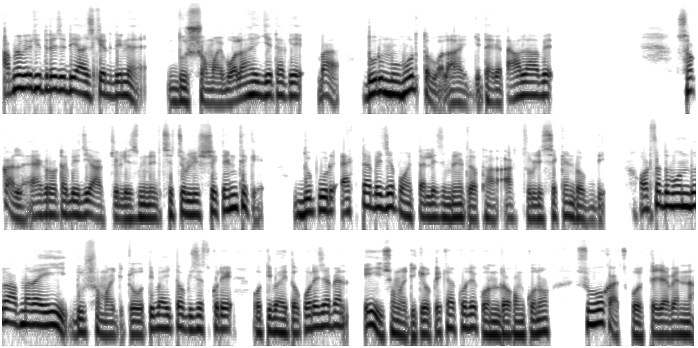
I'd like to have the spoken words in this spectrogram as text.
আপনাদের ক্ষেত্রে যদি আজকের দিনে দুঃসময় বলা হয়ে গিয়ে থাকে বা দুর্মুহূর্ত বলা হয়ে গিয়ে থাকে তাহলে হবে সকাল এগারোটা বেজে আটচল্লিশ মিনিট ছেচল্লিশ সেকেন্ড থেকে দুপুর একটা বেজে পঁয়তাল্লিশ মিনিট তথা আটচল্লিশ সেকেন্ড অবধি। অর্থাৎ বন্ধুরা, আপনারা এই দুঃসময়টিকে অতিবাহিত, বিশেষ করে অতিবাহিত করে যাবেন, এই সময়টিকে উপেক্ষা করে কোনো রকম কোনো শুভ কাজ করতে যাবেন না।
